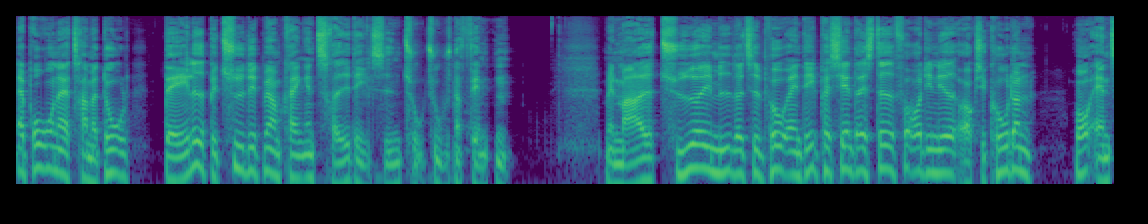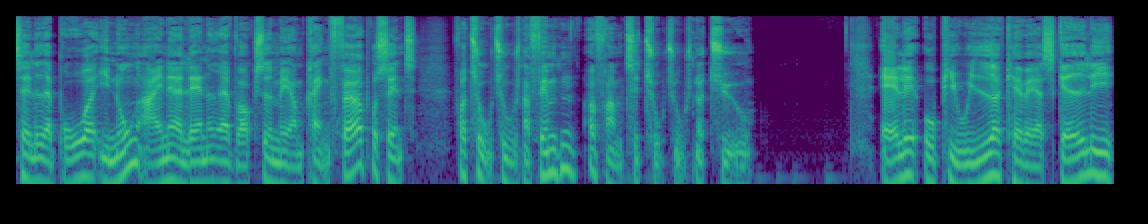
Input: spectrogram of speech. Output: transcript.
er brugen af tramadol dalet betydeligt med omkring en tredjedel siden 2015. Men meget tyder imidlertid på, at en del patienter i stedet for ordineret oxycodon, hvor antallet af brugere i nogle egne af landet er vokset med omkring 40 procent fra 2015 og frem til 2020. Alle opioider kan være skadelige,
